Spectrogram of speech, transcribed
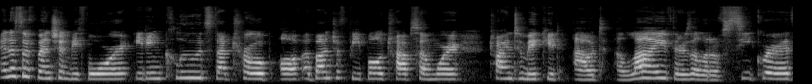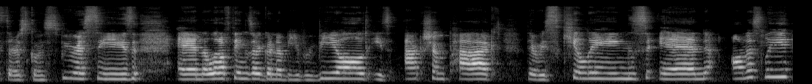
And as I've mentioned before, it includes that trope of a bunch of people trapped somewhere trying to make it out alive. There's a lot of secrets, there's conspiracies, and a lot of things are gonna be revealed. It's action-packed, there is killings, and honestly,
